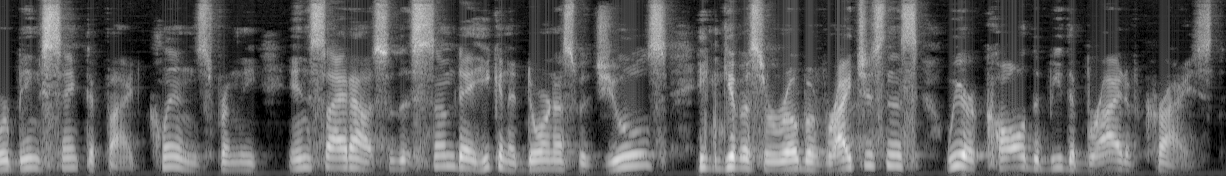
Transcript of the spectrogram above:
We're being sanctified, cleansed from the inside out, so that someday He can adorn us with jewels. He can give us a robe of righteousness. We are called to be the bride of Christ.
